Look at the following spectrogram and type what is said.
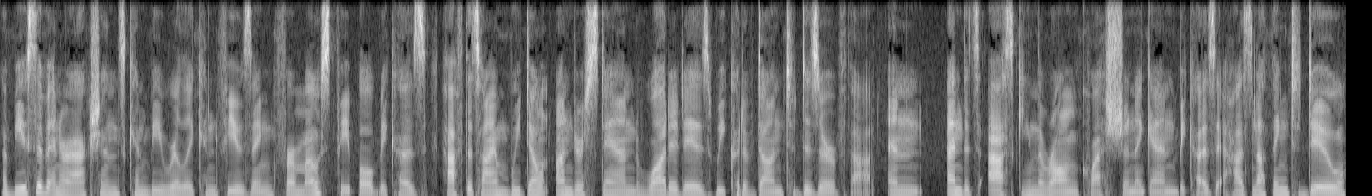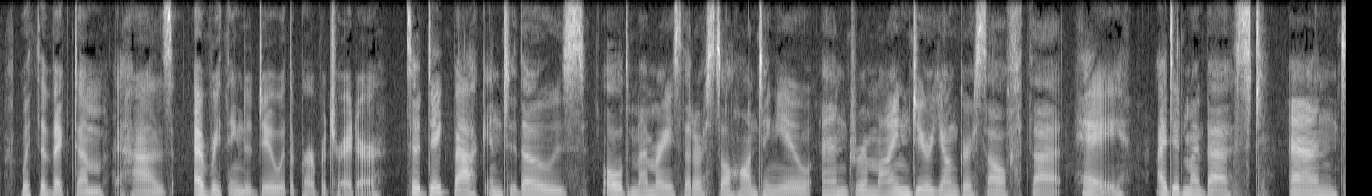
Abusive interactions can be really confusing for most people because half the time we don't understand what it is we could have done to deserve that. And and it's asking the wrong question again because it has nothing to do with the victim, it has everything to do with the perpetrator. So dig back into those old memories that are still haunting you and remind your younger self that, hey, I did my best. And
